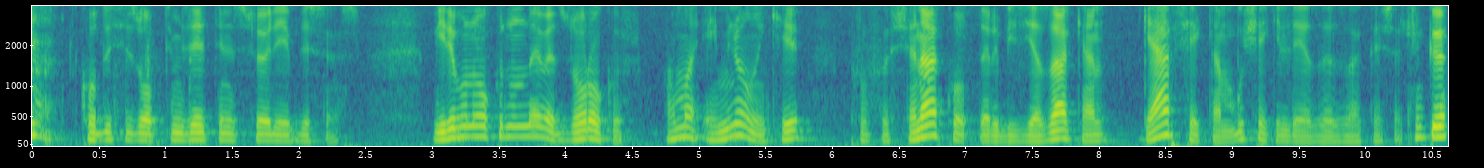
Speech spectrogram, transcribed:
kodu siz optimize ettiğinizi söyleyebilirsiniz. Biri bunu okuduğunda evet zor okur. Ama emin olun ki profesyonel kodları biz yazarken gerçekten bu şekilde yazarız arkadaşlar. Çünkü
